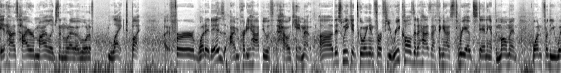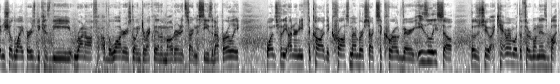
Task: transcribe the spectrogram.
it has higher mileage than what I would have liked, but uh, for what it is, I'm pretty happy with how it came out. Uh, this week it's going in for a few recalls that it has. I think it has three outstanding at the moment. One for the windshield wipers because the runoff of the water is going directly on the motor and it's starting to seize it up early. One's for the underneath the car. The cross member starts to corrode very easily, so those are two. I can't remember what the third one is, but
